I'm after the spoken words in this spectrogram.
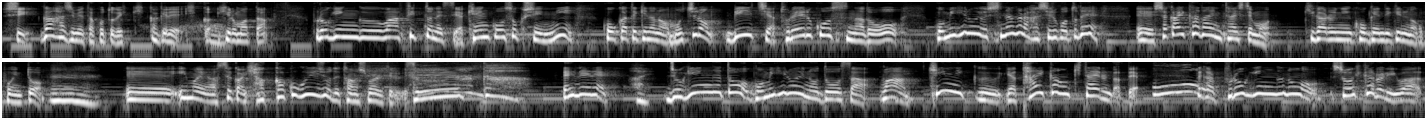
氏が始めたことできっかけで広まった。プロギングはフィットネスや健康促進に効果的なのはもちろんビーチやトレイルコースなどをゴミ拾いをしながら走ることで、えー社会課題に対しても気軽に貢献できるのがポイント、えー今や世界100カ国以上で楽しまれてるなんだ。えねえねえ。はい。ジョギングとゴミ拾いの動作は筋肉や体幹を鍛えるんだって。だからプロギングの消費カロリーは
